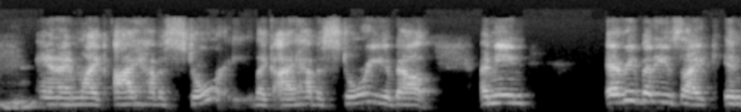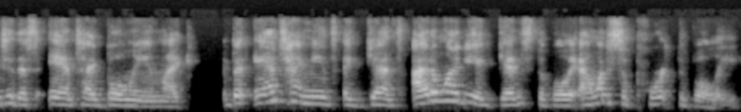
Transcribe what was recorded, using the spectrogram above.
Mm-hmm. And I'm like, I have a story. Like, I have a story about, I mean, everybody's like into this anti bullying, like, but anti means against. I don't want to be against the bully. I want to support the bully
